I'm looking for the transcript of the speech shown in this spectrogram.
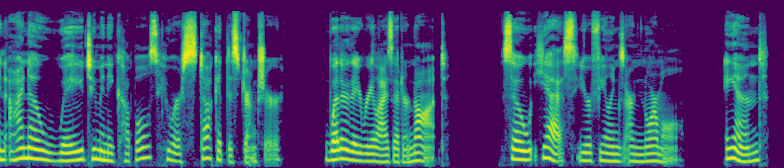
And I know way too many couples who are stuck at this juncture, whether they realize it or not. So, yes, your feelings are normal. And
